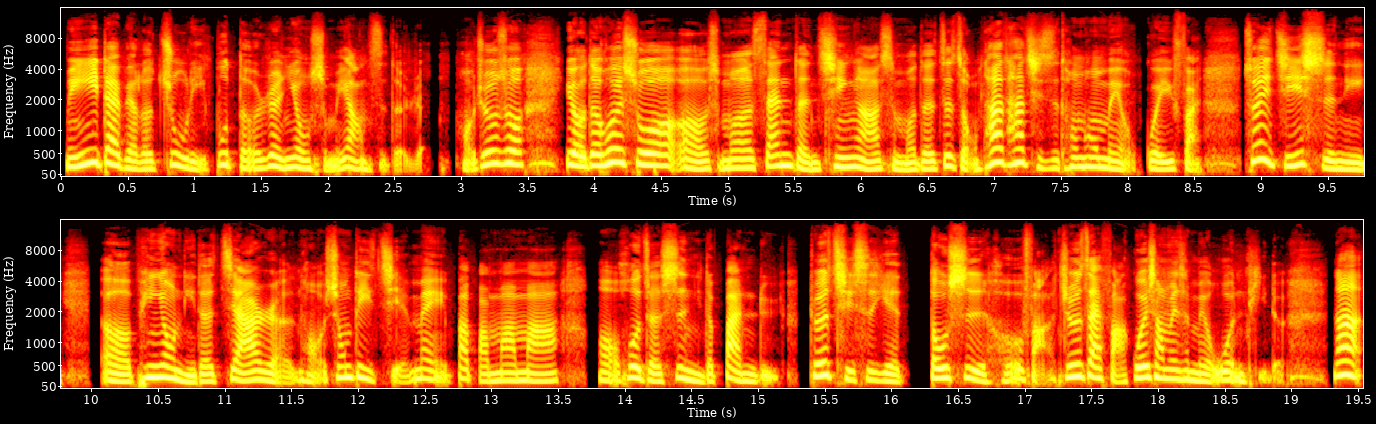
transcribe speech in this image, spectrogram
民意代表的助理不得任用什么样子的人，好，就是说有的会说呃什么三等亲啊什么的这种，他他其实通通没有规范，所以即使你呃聘用你的家人哈兄弟姐妹爸爸妈妈哦或者是你的伴侣，就是其实也。都是合法，就是在法规上面是没有问题的。那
